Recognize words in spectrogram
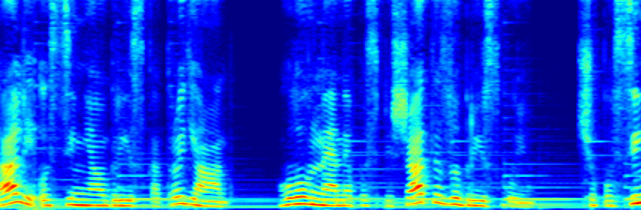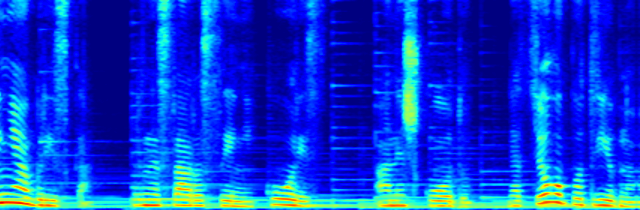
Далі осіння обрізка троянд. Головне не поспішати з обрізкою, щоб осіння обрізка принесла рослині користь, а не шкоду. Для цього потрібно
